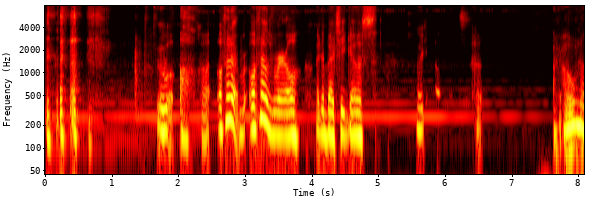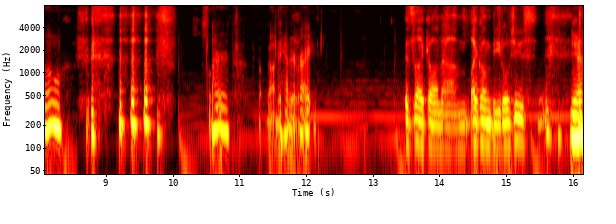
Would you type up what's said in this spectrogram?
Ooh, oh god, what if that, what if that was real? Like the bed sheet ghost. Like, uh, like, oh no, hilarious. Oh god, they had it right. it's like on um like on Beetlejuice Yeah.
